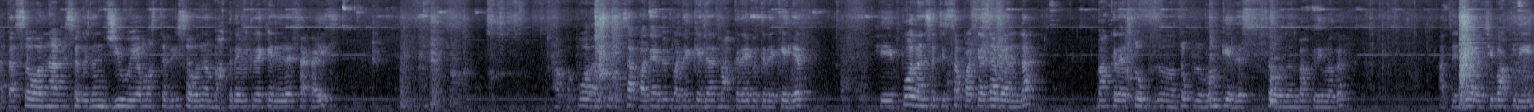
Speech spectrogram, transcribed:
आता सवर्ण आम्ही सगळेजण जीवूया मस्तपैकी सवर्ण भाकऱ्या विकऱ्या केलेल्या आहेत सकाळीच. पोरांसाठी चपात्या बिपात्या केल्यात भाकऱ्या बिकऱ्या केल्यात हे पोरांसाठी चपात्या डब्यांना भाकऱ्या टोप टोपलं केल्यात सवरण भाकरी बघा. आता जेवायची भाकरी आहे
